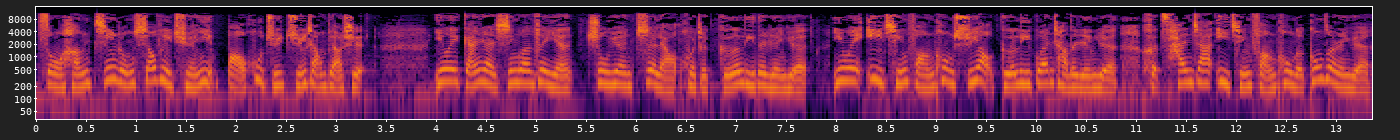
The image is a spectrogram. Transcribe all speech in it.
总行金融消费权益保护局局长表示。因为感染新冠肺炎住院治疗或者隔离的人员，因为疫情防控需要隔离观察的人员和参加疫情防控的工作人员，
